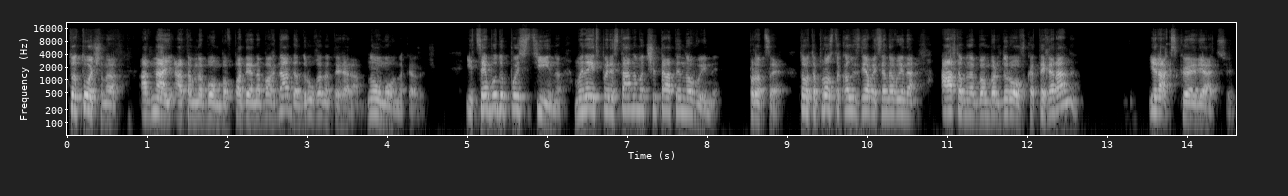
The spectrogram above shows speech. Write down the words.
то точно одна атомна бомба впаде на Багдад, а друга на Тегеран. Ну, умовно кажучи. І це буде постійно. Ми навіть перестанемо читати новини про це. Тобто, просто коли з'явиться новина атомна бомбардировка Тегерана іракською авіацією,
